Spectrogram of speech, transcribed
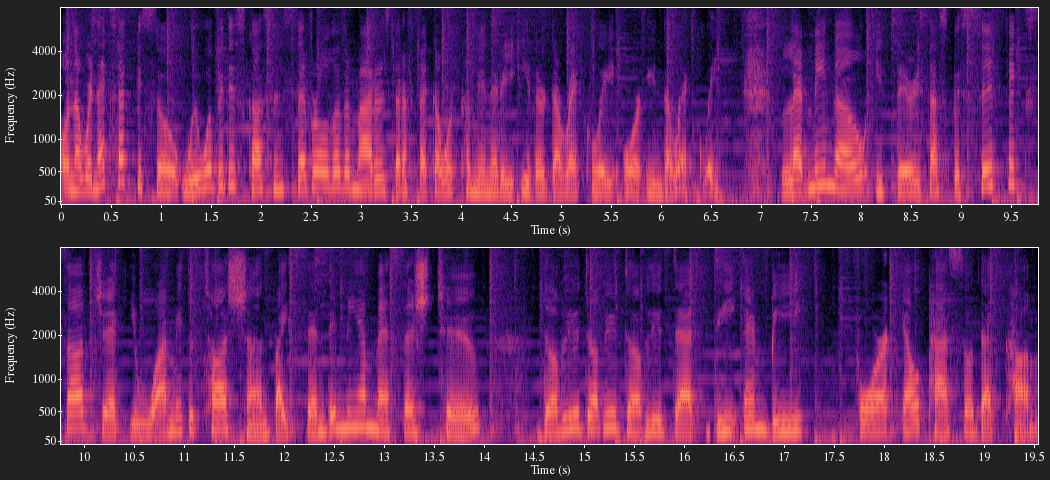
On our next episode, we will be discussing several other matters that affect our community either directly or indirectly. Let me know if there is a specific subject you want me to touch on by sending me a message to www.dmb4elpaso.com.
